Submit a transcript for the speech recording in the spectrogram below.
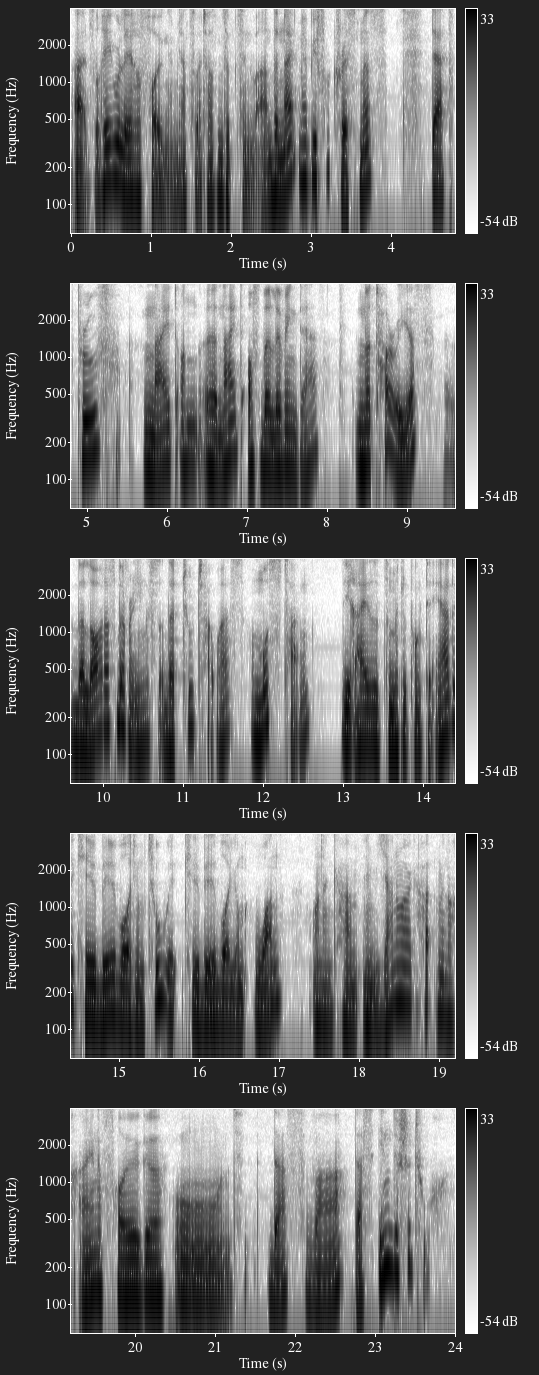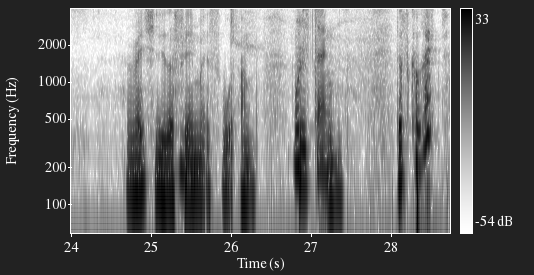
Also reguläre Folgen im Jahr 2017 waren The Nightmare Before Christmas, Death Proof, Night, on, uh, Night of the Living Death, Notorious, The Lord of the Rings, The Two Towers, Mustang, Die Reise zum Mittelpunkt der Erde, Kill Bill Volume 2, Kill Bill Volume 1. Und dann kam im Januar hatten wir noch eine Folge und das war das indische Tuch. Welche dieser Filme mhm. ist wohl am Mustang. Höchsten? Das ist korrekt.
